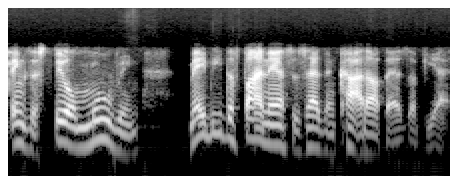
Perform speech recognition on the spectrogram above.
things are still moving. Maybe the finances hasn't caught up as of yet,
